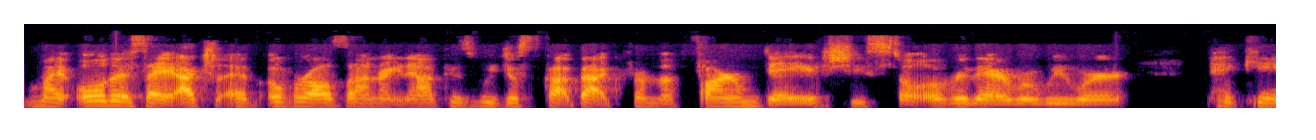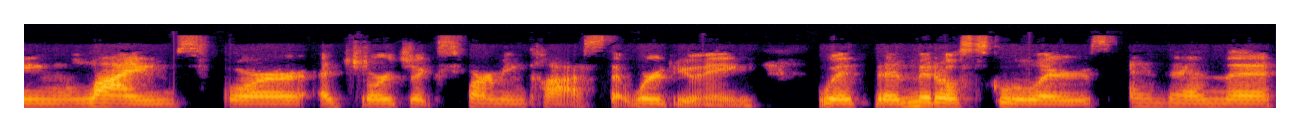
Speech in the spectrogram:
my oldest, I actually have overalls on right now because we just got back from a farm day. She's still over there where we were picking limes for a Georgix farming class that we're doing with the middle schoolers. And then the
